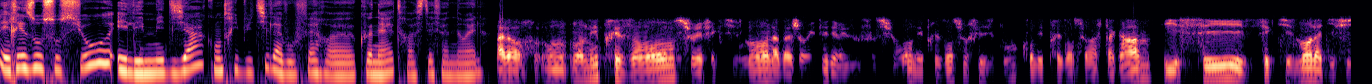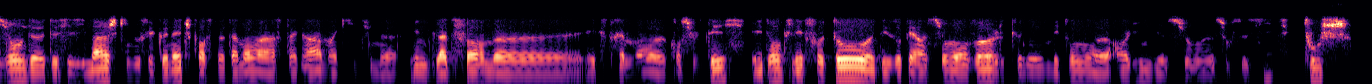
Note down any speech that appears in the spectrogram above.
les réseaux sociaux et les médias contribuent-ils à vous faire euh, connaître, Stéphane Noël? Alors, on, est présent sur effectivement la majorité des réseaux sociaux. On est présent sur Facebook, on est présent sur Instagram. Et c'est effectivement la diffusion de, ces images qui nous fait connaître. Je pense notamment à Instagram, hein, qui est une, plateforme euh, extrêmement euh, consultée. Et donc, les photos des opérations en vol que nous mettons en ligne sur, sur ce site touchent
